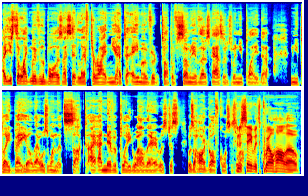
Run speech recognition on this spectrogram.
I used to like moving the ball, as I said, left to right, and you had to aim over top of so many of those hazards when you played uh, when you played Bay Hill. That was one that sucked. I, I never played well there. It was just it was a hard golf course I was as going well. to say with Quail Hollow,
